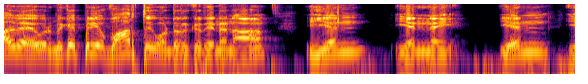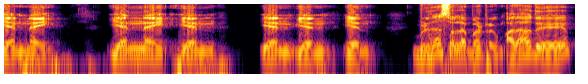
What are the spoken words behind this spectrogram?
அதில் ஒரு மிகப்பெரிய வார்த்தை ஒன்று இருக்குது. என்னென்னா என் என்னை என் என்னை என்னை என் என் என் என். இப்படிதான் சொல்லப்பட்டிருக்கும். அதாவது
